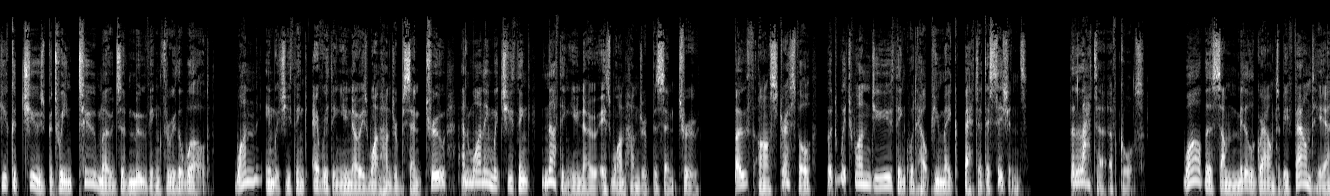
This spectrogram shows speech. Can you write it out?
you could choose between two modes of moving through the world one in which you think everything you know is 100% true, and one in which you think nothing you know is 100% true. Both are stressful, but which one do you think would help you make better decisions? The latter, of course. While there's some middle ground to be found here,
